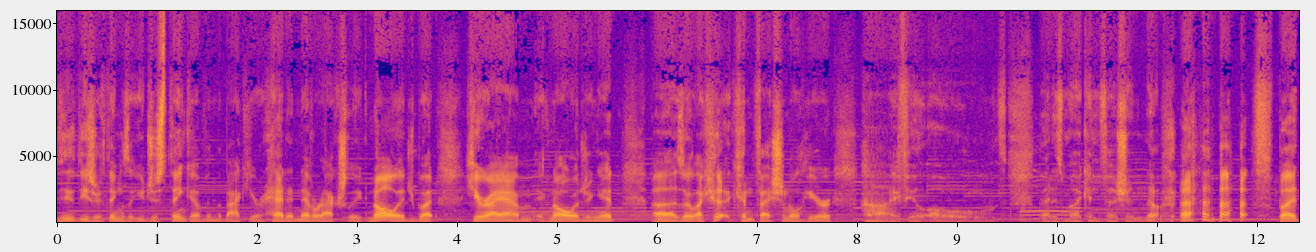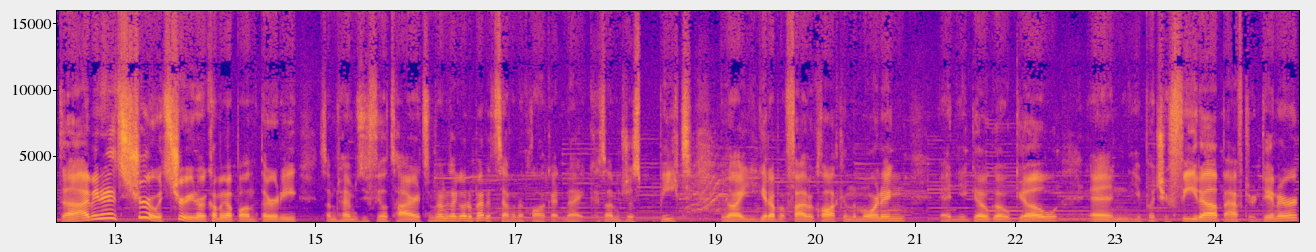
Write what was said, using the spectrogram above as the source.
These are things that you just think of in the back of your head and never actually acknowledge, but here I am acknowledging it uh, as a like a confessional here. Ah, I feel old. That is my confession. No, but uh, I mean, it's true. It's true. You know, coming up on 30, sometimes you feel tired. Sometimes I go to bed at 7 o'clock at night because I'm just beat. You know, you get up at 5 o'clock in the morning and you go, go, go, and you put your feet up after dinner,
